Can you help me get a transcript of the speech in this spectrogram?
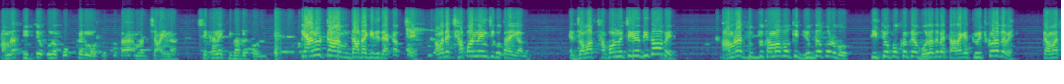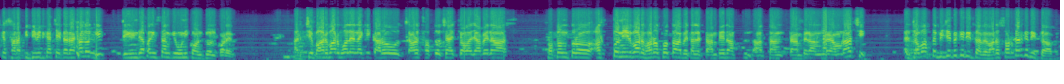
আমরা তৃতীয় কোনো পক্ষের মধ্যস্থতা আমরা চাই না। সেখানে কীভাবে করব? কেন টার্ম দাদাগিরি দেখাচ্ছে? আমাদের ছাপান্ন ইঞ্চি কোথায় গেল? জবাব ছাপান্ন ইঞ্চি দিতে হবে? আমরা যুদ্ধ থামাবো কি যুদ্ধ করব? তৃতীয় পক্ষকে বলে দেবে তার আগে টুইট করে দেবে? আমাকে সারা পৃথিবীর কাছে এটা দেখাল কি যে ইন্ডিয়া পাকিস্তানকে উনি কন্ট্রোল করেন? আর যে বারবার বলে নাকি কারও কারও ছত্র চায় চলা যাবে না স্বতন্ত্র আত্মনির্ভর ভারত হতে হবে তাহলে ট্রাম্পের ট্রাম্পের আন্ডারে আমরা আছি। জবাব তো বিজেপিকে দিতে হবে ভারত সরকারকে দিতে হবে.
